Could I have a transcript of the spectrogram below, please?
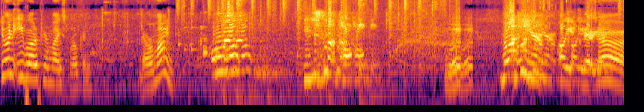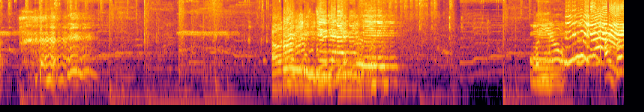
Do an emote if your mic's broken. Never mind. Oh no! You're just not talking. What? No, I can hear. Oh yeah, there you go. So, oh, I can do that. but you know, I bet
